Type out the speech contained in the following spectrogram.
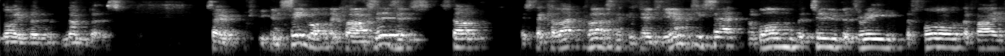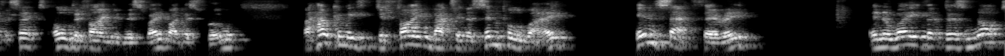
Neumann numbers. So you can see what the class is. It's start. It's the class that contains the empty set, the one, the two, the three, the four, the five, the six, all defined in this way by this rule. But how can we define that in a simple way in set theory in a way that does not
